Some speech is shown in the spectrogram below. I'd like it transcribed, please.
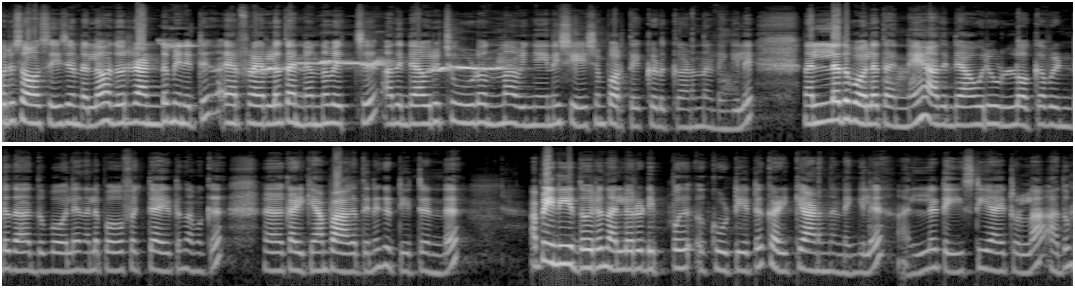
ഒരു സോസേജ് ഉണ്ടല്ലോ അതൊരു രണ്ട് മിനിറ്റ് എയർ ഫ്രയറിൽ തന്നെ ഒന്ന് വെച്ച് അതിന്റെ ആ ഒരു ചൂടൊന്ന് അവിഞ്ഞതിന് ശേഷം പുറത്തേക്ക് എടുക്കുകയാണെന്നുണ്ടെങ്കിൽ നല്ലതുപോലെ തന്നെ അതിന്റെ ആ ഒരു ഉള്ളൊക്കെ വിണ്ടത് അതുപോലെ നല്ല പെർഫെക്റ്റ് ആയിട്ട് നമുക്ക് കഴിക്കാൻ പാകത്തിന് കിട്ടിയിട്ടുണ്ട്. അപ്പോൾ ഇനി ഇതൊരു നല്ലൊരു ഡിപ്പ് കൂട്ടിയിട്ട് കഴിക്കുകയാണെന്നുണ്ടെങ്കിൽ നല്ല ടേസ്റ്റി ആയിട്ടുള്ള അതും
